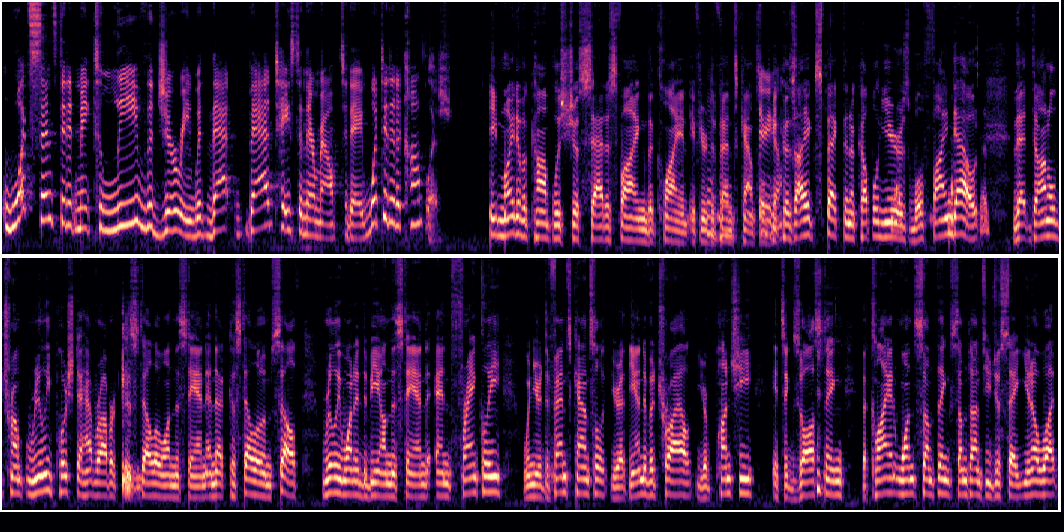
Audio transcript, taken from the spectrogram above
What sense did it make to leave the jury with that bad taste in their mouth today? What did it accomplish? It might have accomplished just satisfying the client if you're mm-hmm. defense counsel, because go. I expect in a couple years we'll find out that Donald Trump really pushed to have Robert Costello on the stand and that Costello himself really wanted to be on the stand. And frankly, when you're defense counsel, you're at the end of a trial, you're punchy, it's exhausting. the client wants something. Sometimes you just say, you know what,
